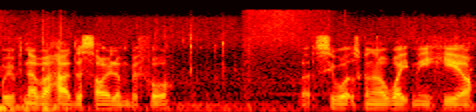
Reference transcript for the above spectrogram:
we've never had this island before. Let's see what's going to await me here.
